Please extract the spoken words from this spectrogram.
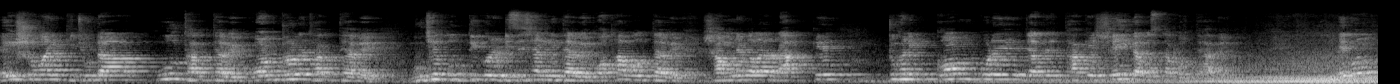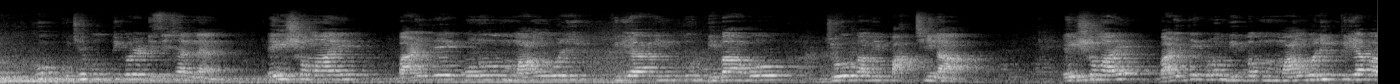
এই সময় কিছুটা কুল থাকতে হবে কন্ট্রোলে থাকতে হবে। বুঝে বুদ্ধি করে ডিসিশন নিতে হবে, কথা বলতে হবে। সামনেবেলার রাগকে একটুখানি কম করে যাতে থাকে, সেই ব্যবস্থা করতে হবে। এবং খুব বুঝে বুদ্ধি করে ডিসিশন নেন। এই সময় বাড়িতে কোনো মাঙ্গলিক ক্রিয়া কিন্তু বিবাহ যোগ আমি পাচ্ছি না। এই সময় বাড়িতে কোনো মাঙ্গলিক ক্রিয়া বা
